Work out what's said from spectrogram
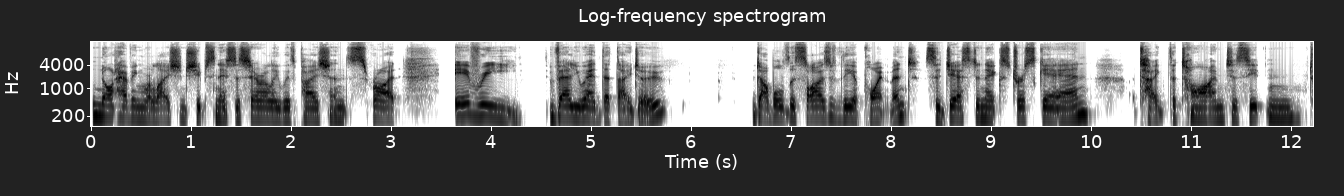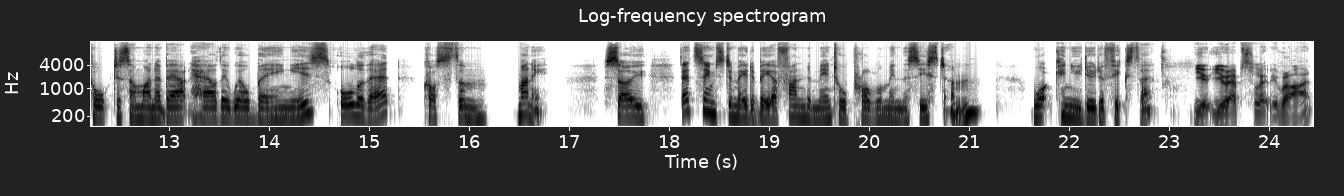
not having relationships necessarily with patients, right? Every value add that they do, double the size of the appointment, suggest an extra scan, take the time to sit and talk to someone about how their well-being is, all of that costs them money. So that seems to me to be a fundamental problem in the system. What can you do to fix that? You're absolutely right.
